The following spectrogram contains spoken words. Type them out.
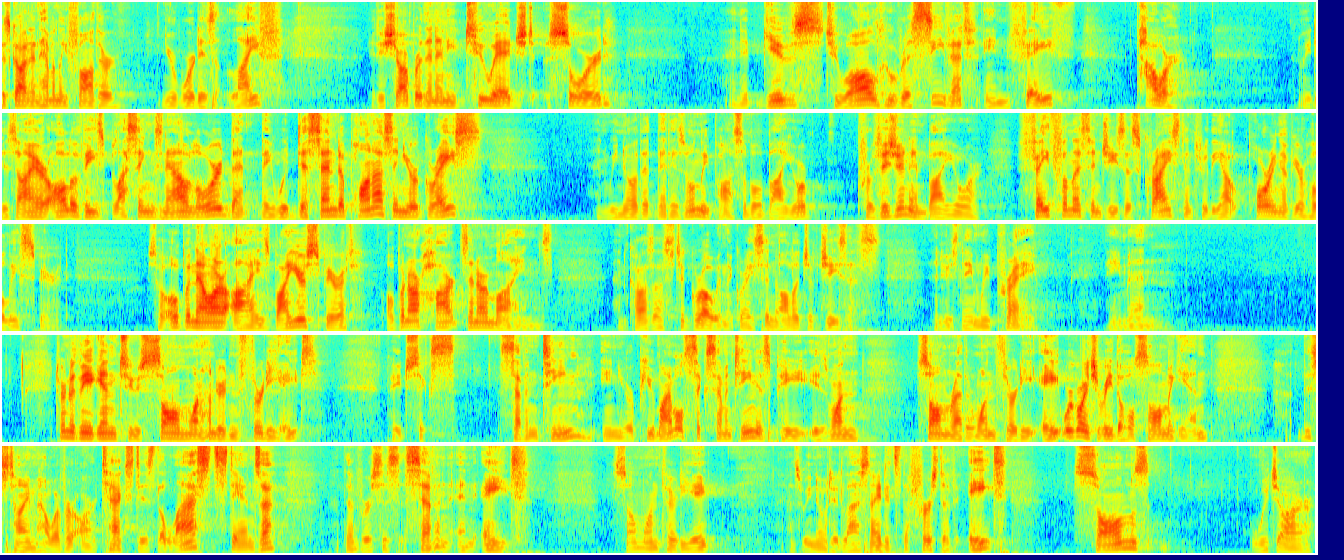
As God and Heavenly Father, your word is life. It is sharper than any two edged sword, and it gives to all who receive it in faith power. We desire all of these blessings now, Lord, that they would descend upon us in your grace. And we know that that is only possible by your provision and by your faithfulness in Jesus Christ and through the outpouring of your Holy Spirit. So open now our eyes by your Spirit, open our hearts and our minds, and cause us to grow in the grace and knowledge of Jesus, in whose name we pray. Amen. Turn with me again to Psalm 138, page 617 in your Pew Bible. 617 is, is one Psalm rather 138. We're going to read the whole psalm again. This time, however, our text is the last stanza the verses 7 and 8. Psalm 138, as we noted last night, it's the first of eight psalms which are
